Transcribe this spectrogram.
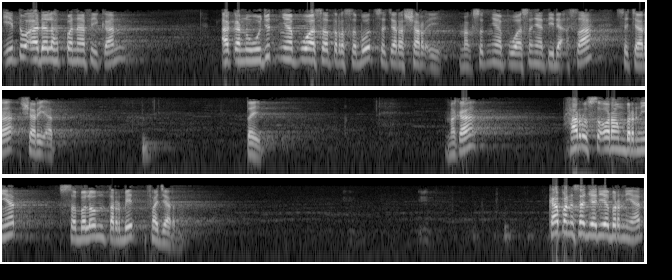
itu adalah penafikan akan wujudnya puasa tersebut secara syar'i. Maksudnya puasanya tidak sah secara syariat. Baik. Maka harus seorang berniat sebelum terbit fajar. Kapan saja dia berniat?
